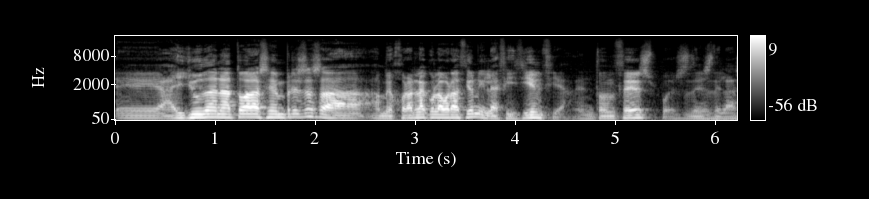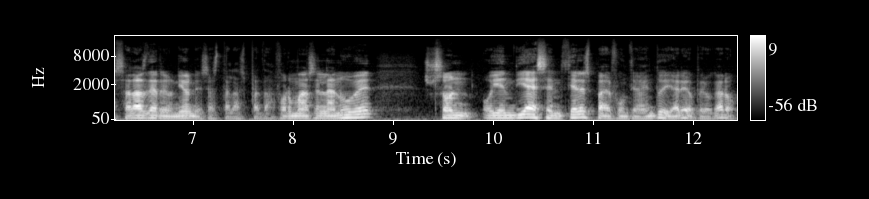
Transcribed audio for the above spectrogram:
eh, ayudan a todas las empresas a, a, mejorar la colaboración y la eficiencia. Entonces, pues desde las salas de reuniones hasta las plataformas en la nube son hoy en día esenciales para el funcionamiento diario. Pero claro,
